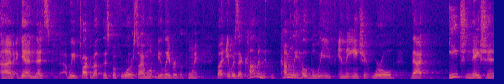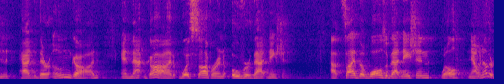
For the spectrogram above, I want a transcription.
Um, again, that's we've talked about this before, so I won't belabor the point. But it was a common, commonly held belief in the ancient world that each nation had their own God, and that God was sovereign over that nation. Outside the walls of that nation, well, now another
